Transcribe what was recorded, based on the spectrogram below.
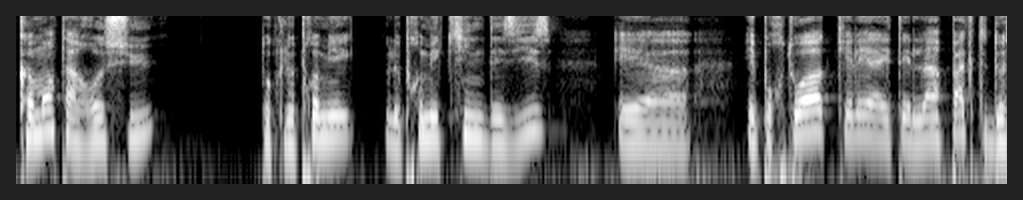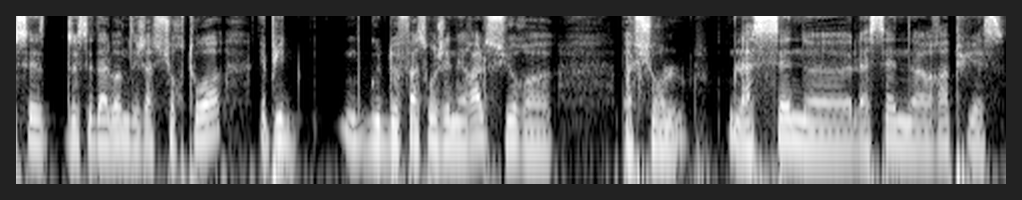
comment tu as reçu donc le premier le premier King Disease et euh, et pour toi, quel a été l'impact de ces de cet album déjà sur toi et puis de façon générale sur euh, bah, sur la scène la scène rap US.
